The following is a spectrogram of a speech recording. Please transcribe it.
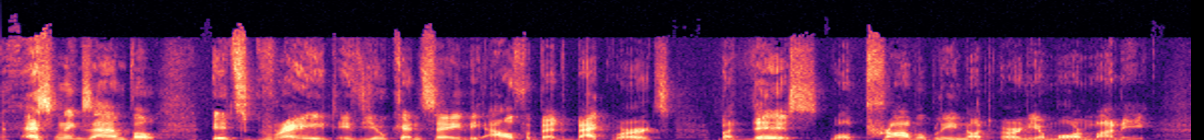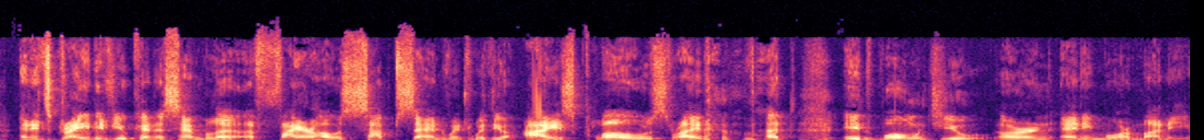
As an example, it's great if you can say the alphabet backwards, but this will probably not earn you more money. And it's great if you can assemble a, a firehouse sub sandwich with your eyes closed, right? but it won't you earn any more money.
